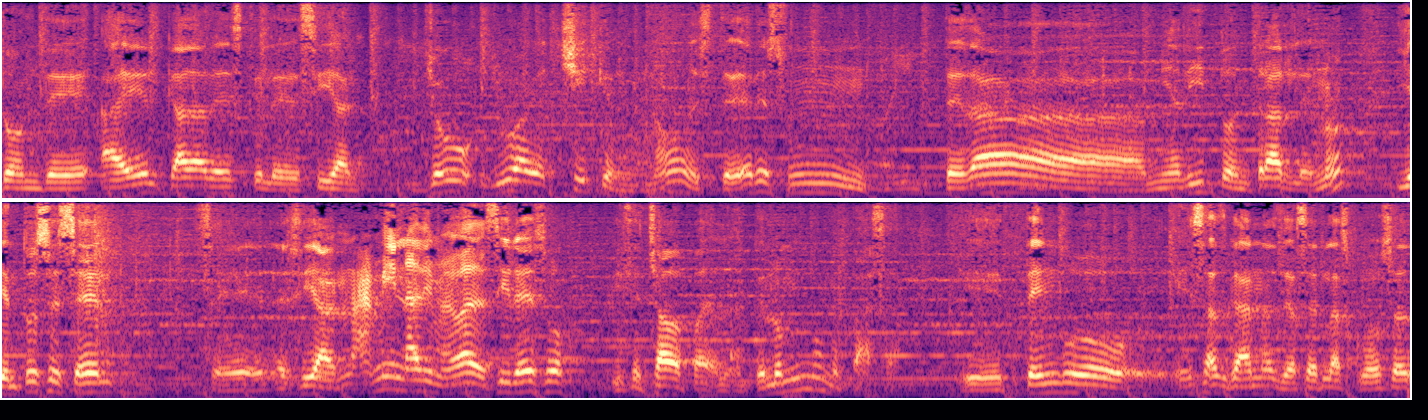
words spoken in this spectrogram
donde a él cada vez que le decían, yo, you are a chicken, ¿no? Este, eres un te da miedito entrarle, ¿no? Y entonces él se decía, a mí nadie me va a decir eso, y se echaba para adelante. Lo mismo me pasa. Tengo esas ganas de hacer las cosas,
